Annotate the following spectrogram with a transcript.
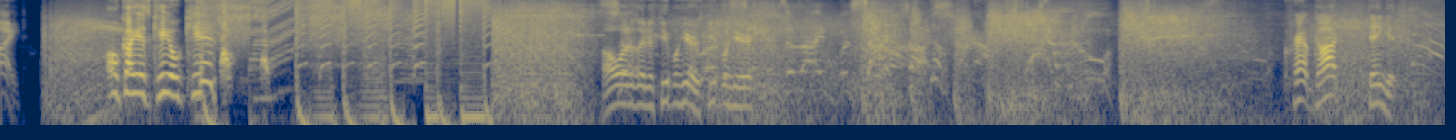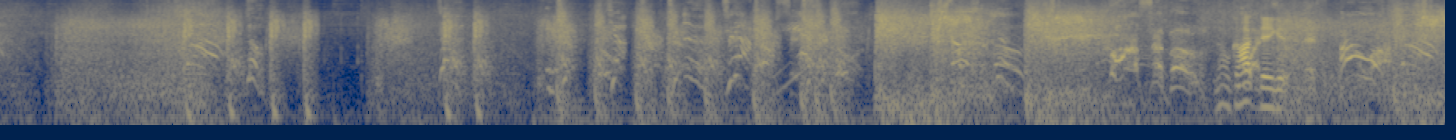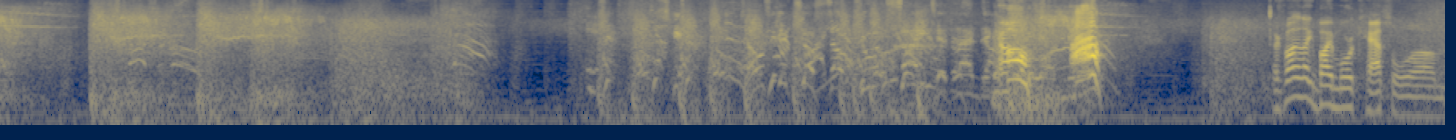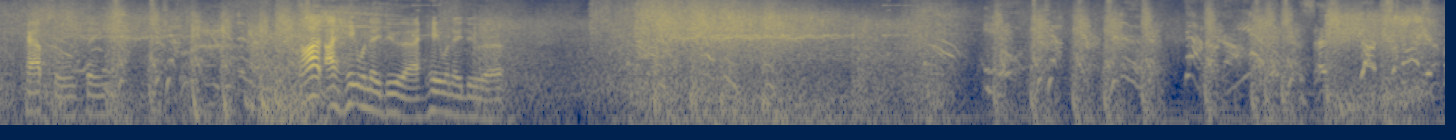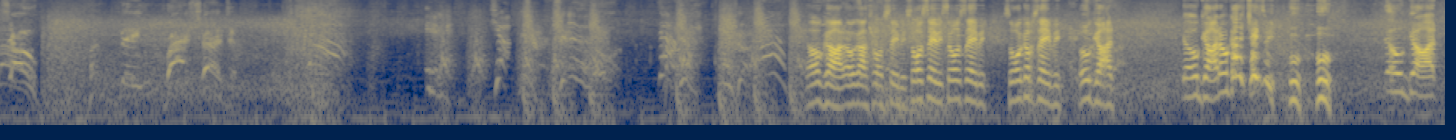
Fight. Oh god, he has Kaioken! Oh, what is it? There's people here, there's people here. Aliens alive besides us. Crap, god dang it. No, god dang it. No! Ah! I should probably like buy more capsule, um, capsule things. God, I hate when they do that. I hate when they do that. This has got to be a joke. I'm being pressured. Oh god, oh god, someone save me, someone save me, someone save me, someone come save me. Oh god. Oh god, oh god, chase me! Ooh, ooh. Oh god.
